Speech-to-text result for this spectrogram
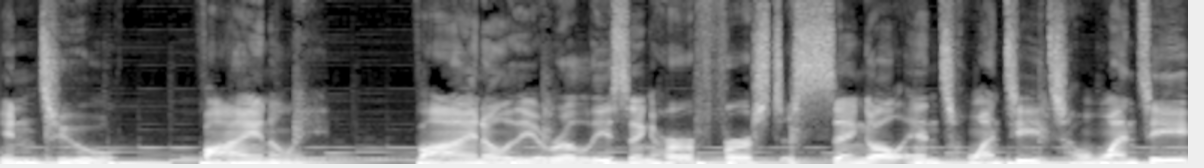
into finally finally releasing her first single in 2020.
